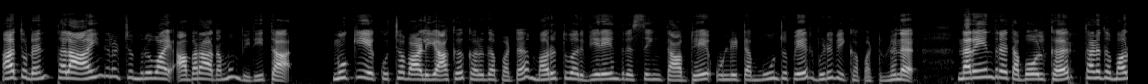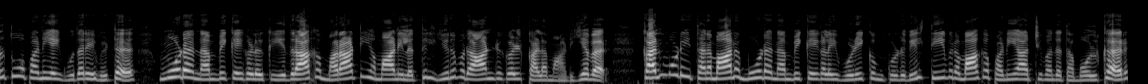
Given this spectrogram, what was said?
அத்துடன் தலா ஐந்து லட்சம் ரூபாய் அபராதமும் விதித்தார். முக்கிய குற்றவாளியாக கருதப்பட்ட மருத்துவர் வீரேந்திர சிங் தாப்டே உள்ளிட்ட மூன்று பேர் விடுவிக்கப்பட்டுள்ளனர். நரேந்திர தபோல்கர் தனது மருத்துவ பணியை உதறிவிட்டு மூட நம்பிக்கைகளுக்கு எதிராக மராட்டிய மாநிலத்தில் இருபது ஆண்டுகள் களமாடியவர். கண்மூடித்தனமான மூட நம்பிக்கைகளை ஒழிக்கும் குழுவில் தீவிரமாக பணியாற்றி வந்த தபோல்கர்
